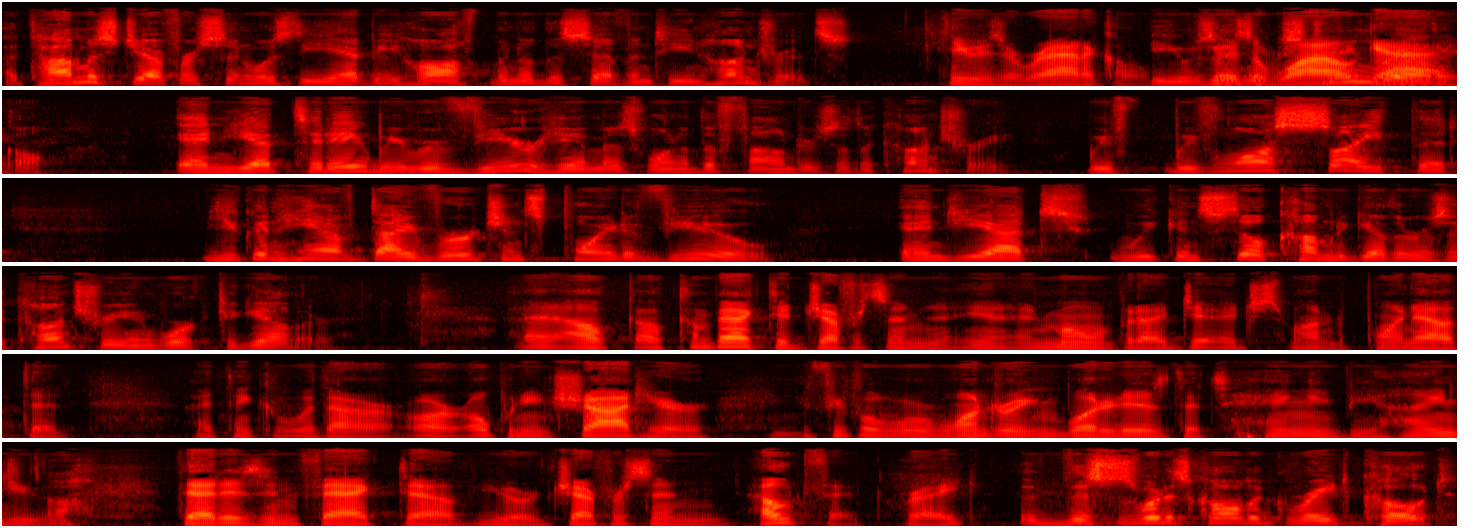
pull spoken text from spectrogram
Uh, Thomas Jefferson was the Abbie Hoffman of the 1700s. He was a radical. He was, a an wild extreme guy. radical. And yet today we revere him as one of the founders of the country. We've, we've lost sight that you can have divergence point of view, and yet we can still come together as a country and work together. And I'll, I'll come back to Jefferson in, in a moment, but I, I just wanted to point out that I think with our, our opening shot here, if people were wondering what it is that's hanging behind you, that is in fact uh, your Jefferson outfit, right? This is what is called a great coat.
